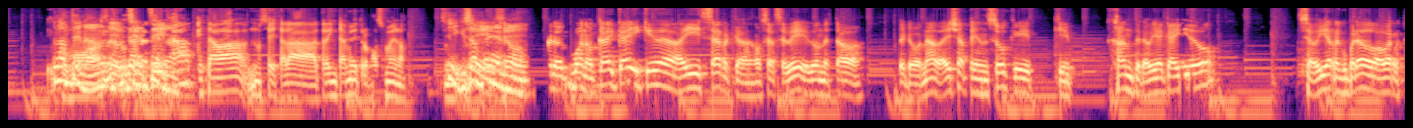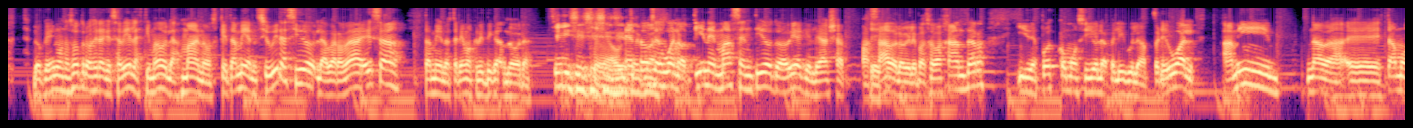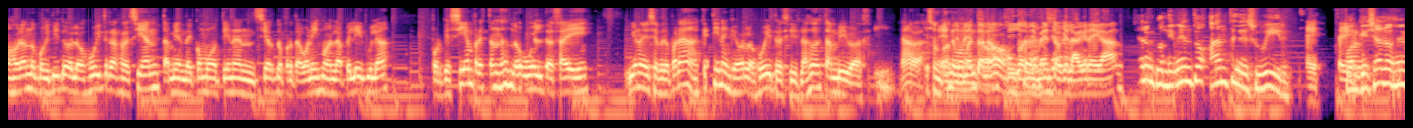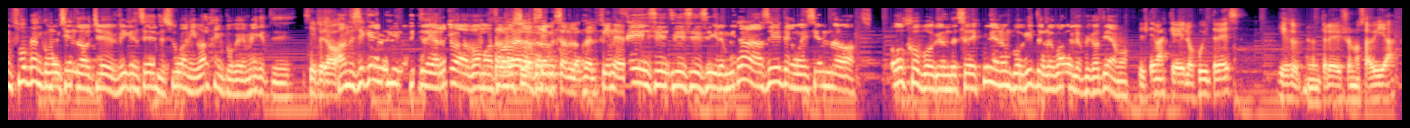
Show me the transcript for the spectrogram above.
Una antena, sí, una- antena antena. que estaba, no sé, estará a 30 metros más o menos. Sí, quizás Sí, menos. sí. Pero bueno, cae, cae y queda ahí cerca. O sea, se ve dónde estaba. Pero nada, ella pensó que, que Hunter había caído. Se había recuperado. A ver, lo que vimos nosotros era que se había lastimado las manos. Que también, si hubiera sido la verdad esa, también lo estaríamos criticando ahora. Sí, sí, sí, Sí, sí. sí, tal Entonces, bueno, tiene más sentido todavía que le haya pasado Sí. lo que le pasó a Hunter y después cómo siguió la película. Pero Sí. igual, a mí, nada, eh, estábamos hablando un poquitito de los buitres recién, también de cómo tienen cierto protagonismo en la película, porque siempre están dando vueltas ahí. Y uno dice, pero pará, ¿qué tienen que ver los buitres si las dos están vivas? Y nada, Es un en un condimento, momento no. un condimento que le agregan. Ya era un condimento antes de subir. Sí, Sí. Porque ya los enfocan como diciendo, che, fíjense, suban y bajen porque me que te. sí, pero A donde se quedan un minutito ahí arriba, vamos a ¿Te estar de los nosotros. Simpsons, los delfines. Sí, sí, sí, sí, sí. Lo miraron así, viste, como diciendo, ojo, porque donde se descuidan un poquito, los vamos y los picoteamos. el tema es que los buitres, y eso me lo enteré, yo no sabía,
